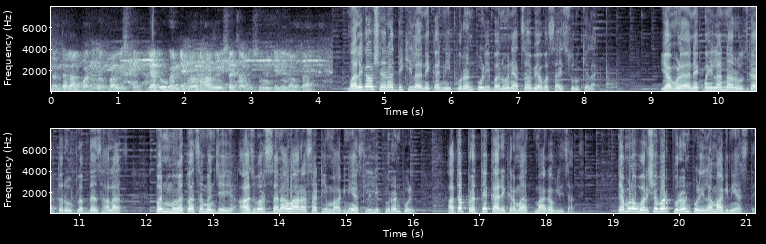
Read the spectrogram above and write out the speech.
नंदलाल पांडुरंग बाविस्कर या दोघांनी मिळून हा व्यवसाय चालू सुरू केलेला होता. मालेगाव शहरात देखील अनेकांनी पुरणपोळी बनवण्याचा व्यवसाय सुरू केला यामुळे अनेक महिलांना रोजगार तर उपलब्ध झालाच पण महत्त्वाचं म्हणजे आजवर सणावारासाठी मागणी असलेली पुरणपोळी आता प्रत्येक कार्यक्रमात मागवली जाते. त्यामुळं वर्षभर पुरणपोळीला मागणी असते.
